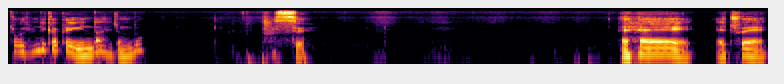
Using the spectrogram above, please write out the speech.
조금 힘들게 이긴다? 이 정도? 타스. 헤헤, 애초에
